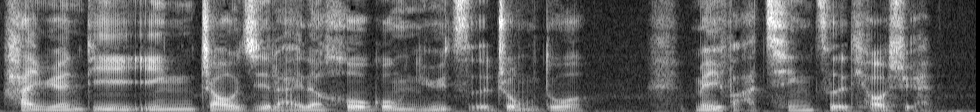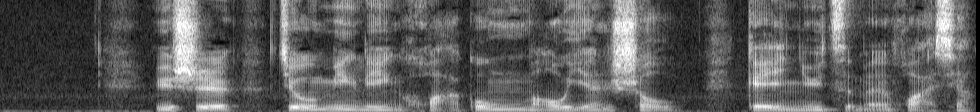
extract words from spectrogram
汉元帝因召集来的后宫女子众多，没法亲自挑选，于是就命令画工毛延寿给女子们画像，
